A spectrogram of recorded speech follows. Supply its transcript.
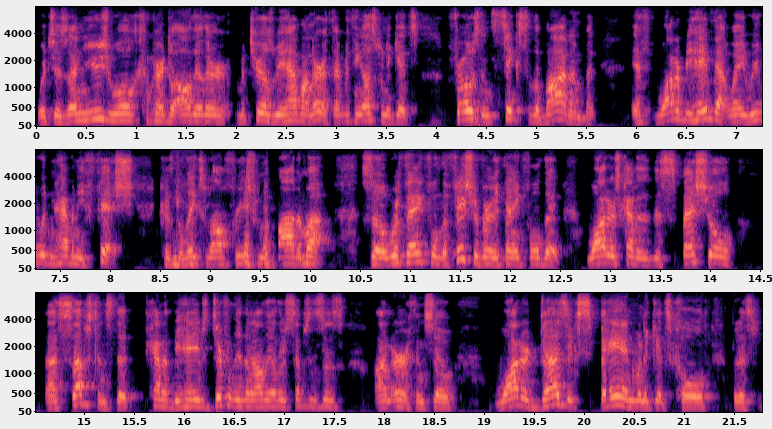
which is unusual compared to all the other materials we have on Earth. Everything else, when it gets frozen, sinks to the bottom. But if water behaved that way, we wouldn't have any fish because the lakes would all freeze from the bottom up. So we're thankful, and the fish are very thankful that water is kind of this special uh, substance that kind of behaves differently than all the other substances on Earth. And so water does expand when it gets cold, but it's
